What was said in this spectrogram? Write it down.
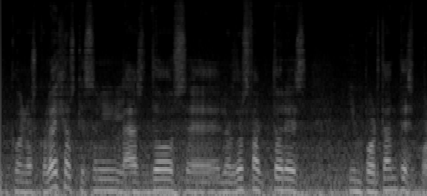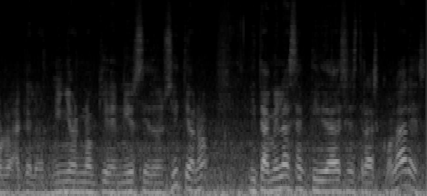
y con los colegios, que son las dos, eh, los dos factores importantes por los que los niños no quieren irse de un sitio, ¿no? Y también las actividades extraescolares.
